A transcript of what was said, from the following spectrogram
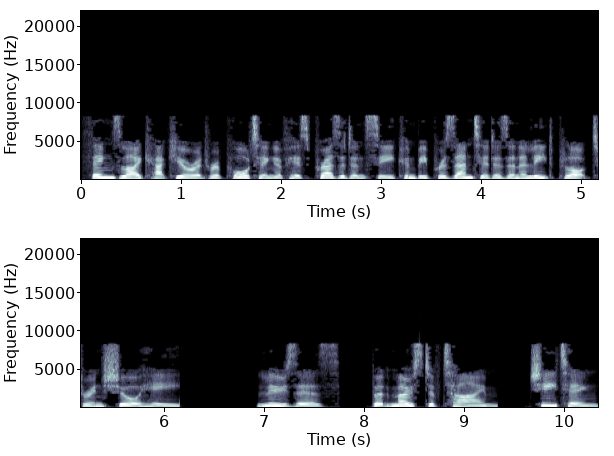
Things like accurate reporting of his presidency can be presented as an elite plot to ensure he loses. But most of time, cheating.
